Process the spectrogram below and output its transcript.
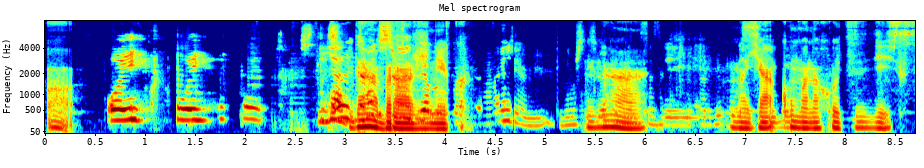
А, Ой, ой. ой. Да, бражник. Что Да. Спасибо. акума находится здесь.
